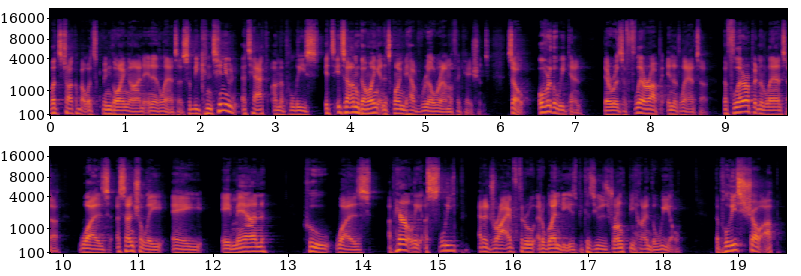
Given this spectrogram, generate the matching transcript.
let's talk about what's been going on in Atlanta. So the continued attack on the police, it's, it's ongoing and it's going to have real ramifications. So over the weekend, there was a flare up in Atlanta. The flare up in Atlanta was essentially a, a man who was apparently asleep at a drive through at a Wendy's because he was drunk behind the wheel. The police show up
